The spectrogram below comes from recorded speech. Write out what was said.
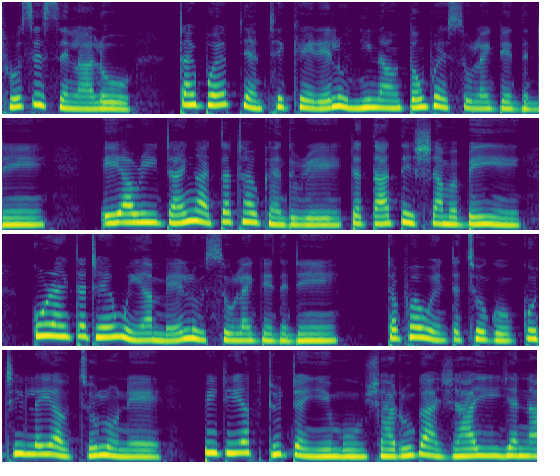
ထိုးစစ်ဆင်လာလို့တိုက်ပွဲပြန်ဖြစ်ခဲ့တယ်လို့ညီနောင်သုံးဖွဲ့ဆိုလိုက်တဲ့တဲ့တင် ARD တိုင်းကတက်ထောက်ခံသူတွေတက်သားတစ်ရှာမပေးရင် ကိုယ်တိုင်တက်သေးဝင်ရမယ်လို့ဆိုလိုက်တဲ့တဲ့တပ်ဖွဲ့ဝင်တချို့ကိုကိုထီလက်ရောက်ကျူးလွန်တဲ့ PDF ဒုတရင်မူယာရုကယာယီရနာ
